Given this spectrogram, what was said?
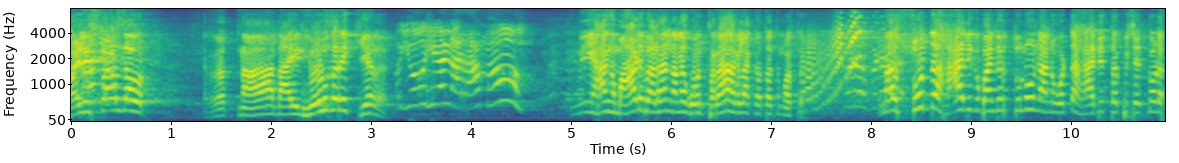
ಹೊಳ್ಳಿ ಸಾಲದವ್ರು. ರತ್ನ ನಾ ಇಲ್ಲಿ ಹೇಳುದ್ರೆ ಕೇಳ. ಅಯ್ಯೋ ಹೇಳ ರಾಮ. ನೀ ಹಂಗ ಮಾಡಬೇಡ ನನಗೆ ಒಂಥರ ಆಗ್ಲಾಕತ್ತ ಮತ್ತೆ. ನಾ ಸುದ್ದ ಹಾದಿಗೆ ಬಂದಿರ್ತನು ನಾನು ಒಟ್ಟ ಹಾದಿ ತಪ್ಪಿಸೈತ್ ನೋಡ.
